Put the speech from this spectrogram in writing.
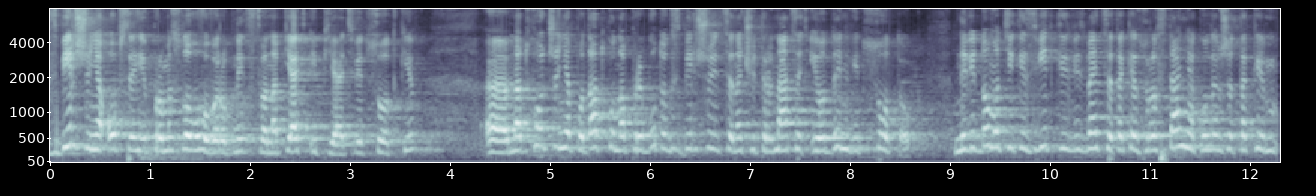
збільшення обсягів промислового виробництва на 5,5%. Е, Надходження податку на прибуток збільшується на 14,1%. Невідомо тільки звідки візьметься таке зростання, коли вже таким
